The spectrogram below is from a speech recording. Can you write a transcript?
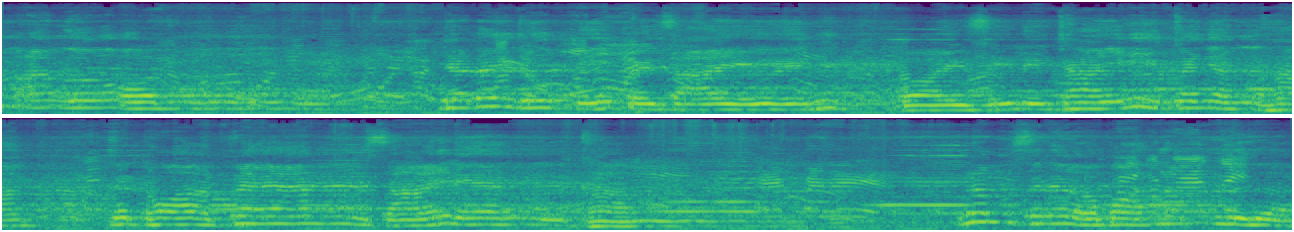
ำอังโลนอย่าได้ดูปีไปใส่ปล่อยสิริชัยก็ยังหักคือทอดแฟนสายแดนคำนำเสนอบอดนักเรื่อง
